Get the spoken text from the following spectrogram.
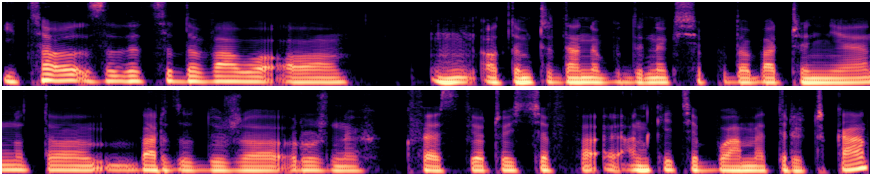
I co zadecydowało o o tym, czy dany budynek się podoba, czy nie, no to bardzo dużo różnych kwestii. Oczywiście w ankiecie była metryczka.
